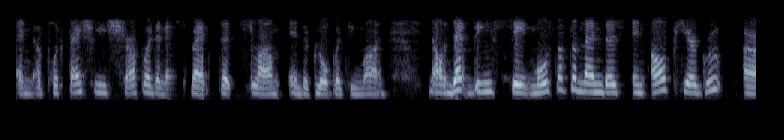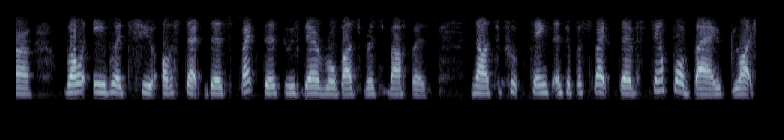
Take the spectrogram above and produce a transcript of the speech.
and a potentially sharper than expected slump in the global demand. Now, that being said, most of the lenders in our peer group are well able to offset these factors with their robust risk buffers. Now, to put things into perspective, Singapore Bank's large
